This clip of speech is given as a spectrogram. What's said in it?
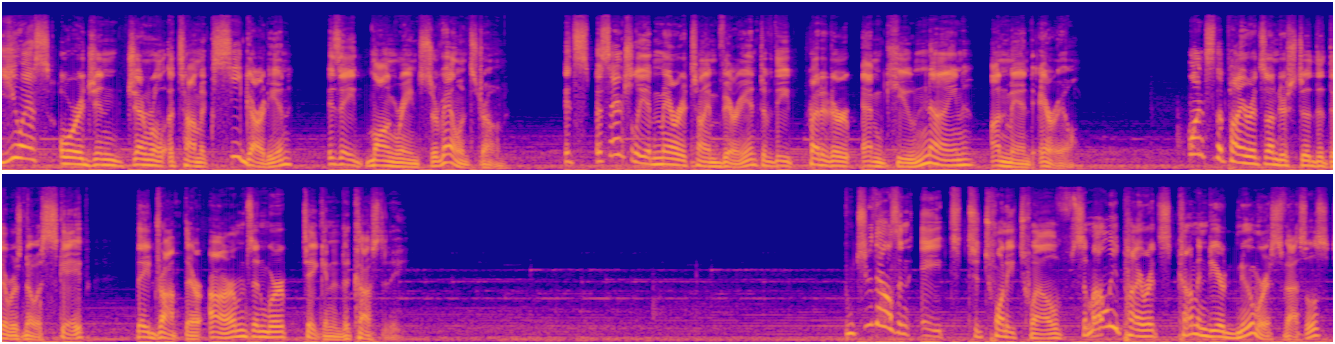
U.S. origin General Atomic Sea Guardian is a long-range surveillance drone. It's essentially a maritime variant of the Predator MQ-9 unmanned aerial. Once the pirates understood that there was no escape, they dropped their arms and were taken into custody. From 2008 to 2012, Somali pirates commandeered numerous vessels,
